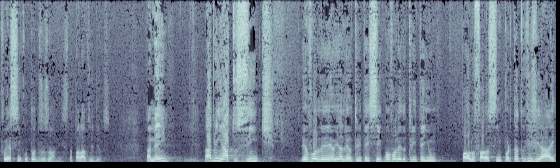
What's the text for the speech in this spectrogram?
Foi assim com todos os homens, na palavra de Deus. Amém? Abre em Atos 20. Eu vou ler, eu ia ler o 35, mas vou ler do 31. Paulo fala assim: portanto, vigiai,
